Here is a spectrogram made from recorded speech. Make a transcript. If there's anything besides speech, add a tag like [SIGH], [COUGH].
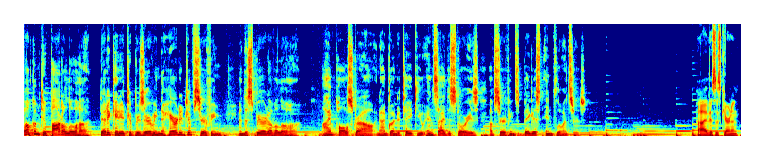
Welcome to Pod Aloha, dedicated to preserving the heritage of surfing and the spirit of aloha. I'm Paul Strauch, and I'm going to take you inside the stories of surfing's biggest influencers. Hi, this is Kiernan.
